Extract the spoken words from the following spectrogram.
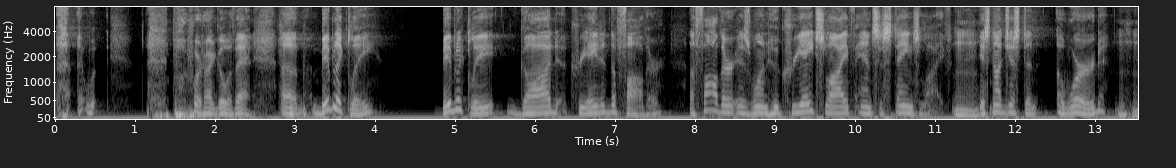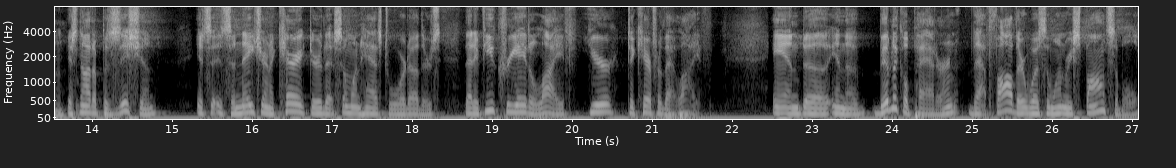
uh, where do I go with that? Uh, biblically, biblically, God created the Father. A father is one who creates life and sustains life. It's not just an, a word. It's not a position. It's it's a nature and a character that someone has toward others. That if you create a life, you're to care for that life. And uh, in the biblical pattern, that father was the one responsible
